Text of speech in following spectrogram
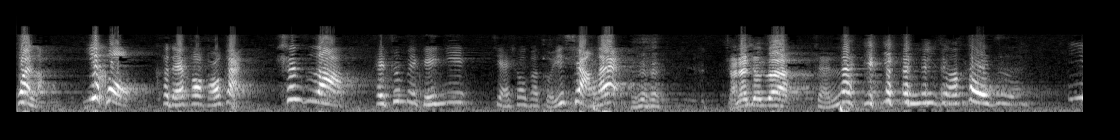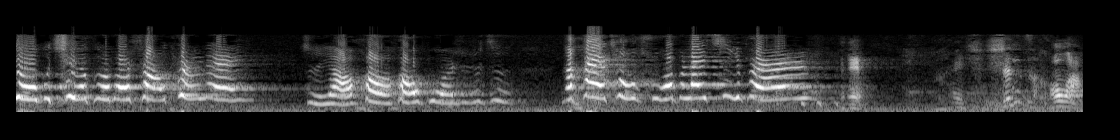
还了，以后可得好好干。婶子啊，还准备给你介绍个对象 嘞。真的，婶子？真的。你这孩子又不缺胳膊少腿嘞，只要好好过日子，那还愁说不来媳妇儿。还是婶子好啊，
